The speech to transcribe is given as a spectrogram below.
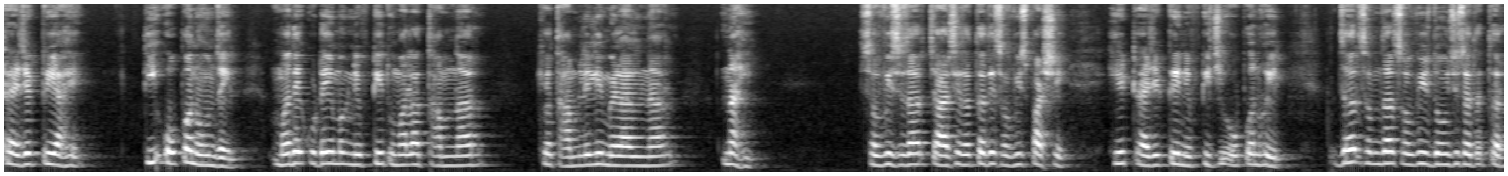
ट्रॅजेक्टरी आहे ती ओपन होऊन जाईल. मध्ये कुठेही मग निफ्टी तुम्हाला थांबणार किंवा थांबलेली मिळणार नाही. सव्वीस हजार चारशे सत्तर ते सव्वीस पाचशे ही ट्रॅजेक्टरी निफ्टीची ओपन होईल. जर समजा सव्वीस दोनशे सत्याहत्तर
